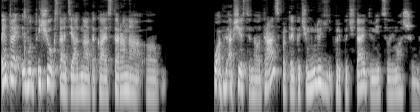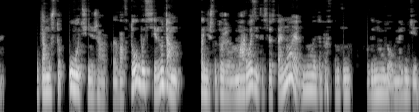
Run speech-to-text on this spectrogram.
Это вот еще, кстати, одна такая сторона э, общественного транспорта и почему люди предпочитают иметь свои машины. Потому что очень жарко в автобусе. Ну, там конечно, тоже морозит и все остальное, но это просто неудобно. Люди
